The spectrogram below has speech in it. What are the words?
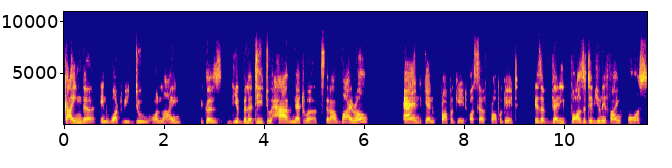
kinder in what we do online because the ability to have networks that are viral and can propagate or self-propagate is a very positive unifying force.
